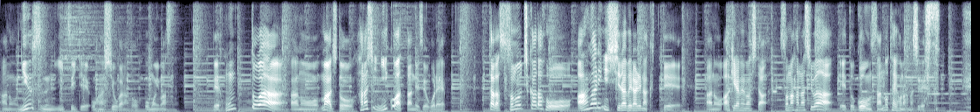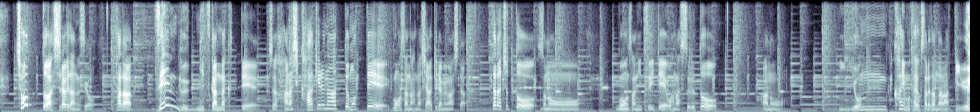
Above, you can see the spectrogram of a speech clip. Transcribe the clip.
あのニュースについてお話ししようかなと思います。で、本当は、あの、まあちょっと話2個あったんですよ、これ。ただ、そのうち片方、あまりに調べられなくて、あの諦めましたその話は、えーと、ゴーンさんの逮捕の話ですちょっとは調べたんですよただ全部見つかんなくってちょっと話かけるなって思ってゴーンさんの話は諦めましたただちょっとそのゴーンさんについてお話しするとあの4回も逮捕されたんだなっていう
